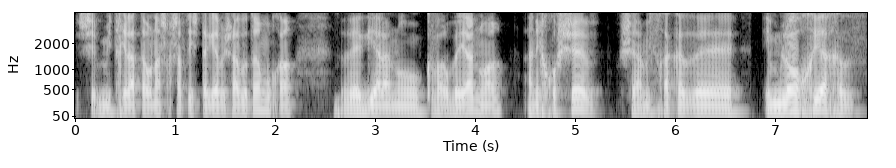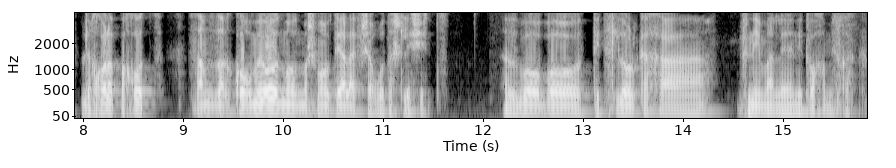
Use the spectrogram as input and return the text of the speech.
שמתחילת העונה שחשבתי שתגיע בשלב יותר מאוחר והגיע לנו כבר בינואר אני חושב שהמשחק הזה אם לא הוכיח אז לכל הפחות שם זרקור מאוד מאוד משמעותי על האפשרות השלישית. אז בוא בוא תצלול ככה פנימה לניתוח המשחק.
